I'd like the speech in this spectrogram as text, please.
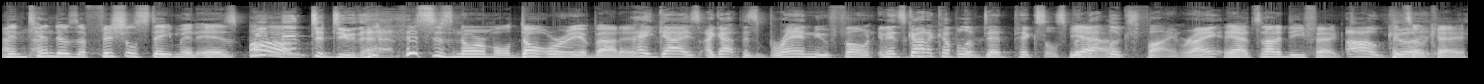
Nintendo's official statement is we oh, meant to do that. this is normal. Don't worry about it. hey guys, I got this brand new phone and it's got a couple of dead pixels, but Yeah. that looks fine, right? Yeah, it's not a defect. Oh, good. It's okay.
